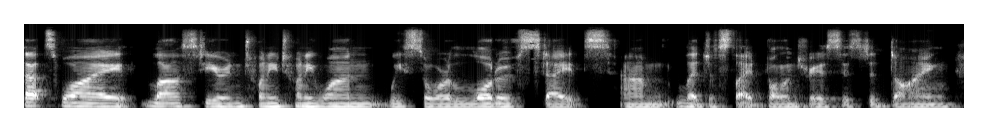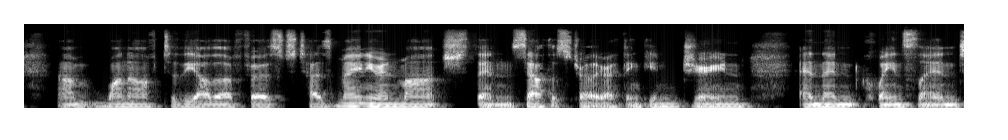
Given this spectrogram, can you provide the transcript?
that's why last year in 2021, we saw a lot of states um, legislate voluntary assisted dying, um, one after the other. First Tasmania in March, then South Australia, I think, in June, and then Queensland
